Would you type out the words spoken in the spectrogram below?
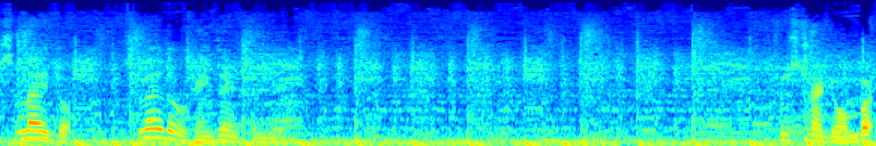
슬라이더. 슬라이더가 굉장히 좋네요. 투스트라이크 원발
